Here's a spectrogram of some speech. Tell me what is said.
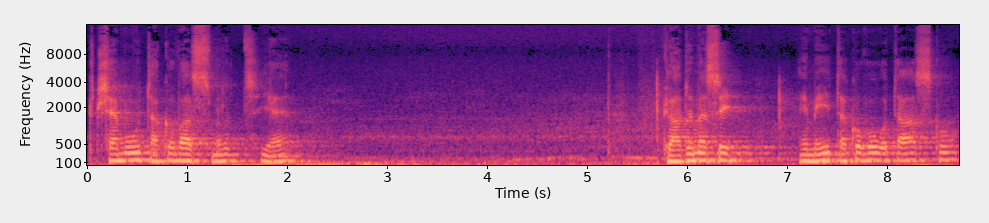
k čemu taková smrt je. Klademe si i my takovou otázku?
